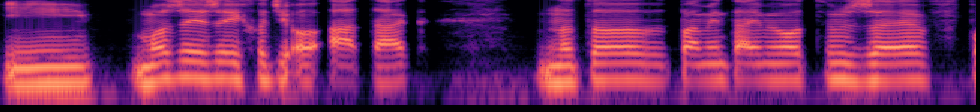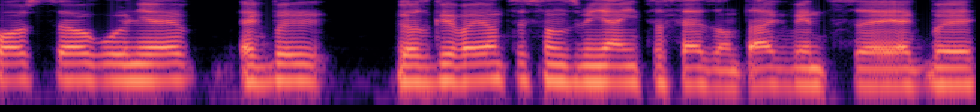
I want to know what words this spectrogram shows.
I może jeżeli chodzi o atak, no to pamiętajmy o tym, że w Polsce ogólnie jakby rozgrywający są zmieniani co sezon, tak? Więc e, jakby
